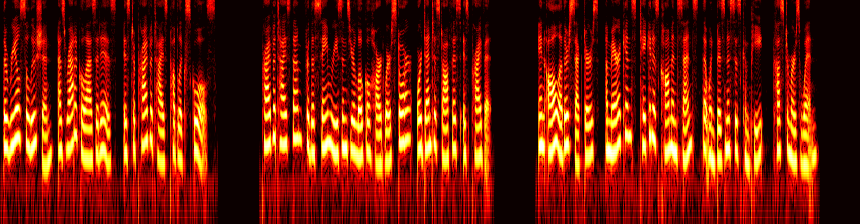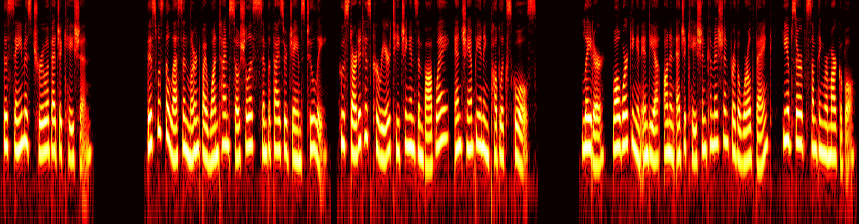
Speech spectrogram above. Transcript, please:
The real solution, as radical as it is, is to privatize public schools. Privatize them for the same reasons your local hardware store or dentist office is private. In all other sectors, Americans take it as common sense that when businesses compete, customers win. The same is true of education. This was the lesson learned by one time socialist sympathizer James Tooley, who started his career teaching in Zimbabwe and championing public schools. Later, while working in India on an education commission for the World Bank, he observed something remarkable.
